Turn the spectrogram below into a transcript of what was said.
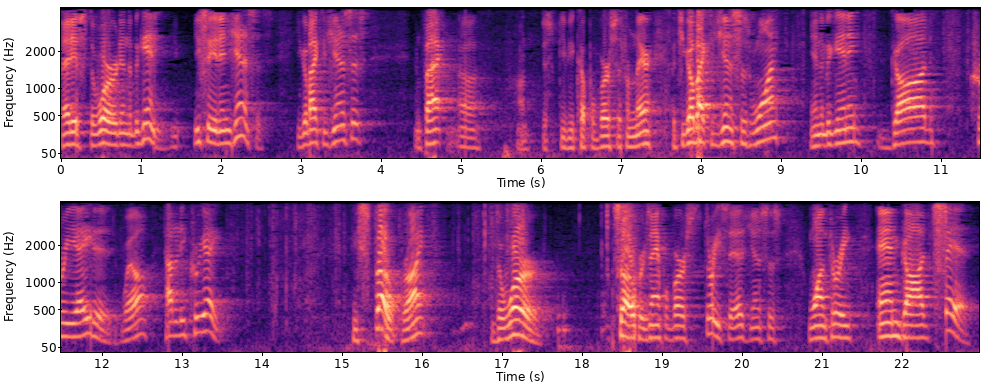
That is the Word in the beginning. You see it in Genesis. You go back to Genesis. In fact, uh, I'll just give you a couple verses from there. But you go back to Genesis 1. In the beginning, God created. Well, how did he create? He spoke, right? The Word. So, for example, verse 3 says, Genesis 1 3, and God said.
